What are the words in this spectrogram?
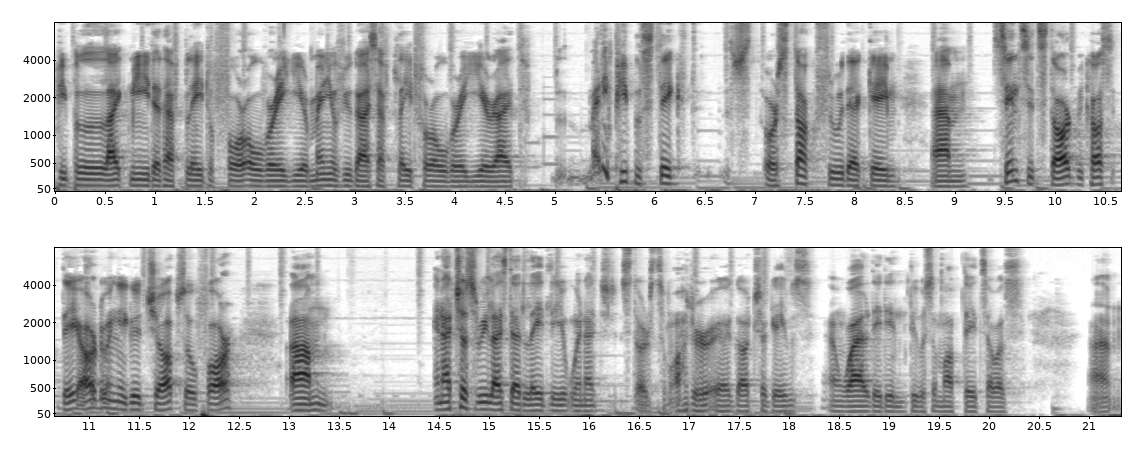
people like me that have played for over a year, many of you guys have played for over a year, right? Many people stick or stuck through that game um, since it started because they are doing a good job so far. Um, and I just realized that lately when I started some other uh, gacha games, and while they didn't do some updates, I was um,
